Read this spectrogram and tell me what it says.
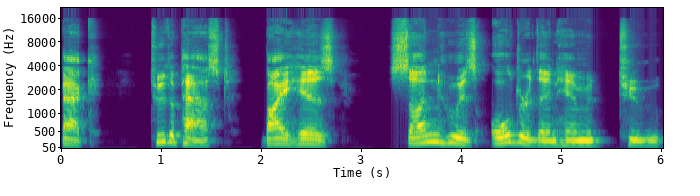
back to the past by his son, who is older than him, to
